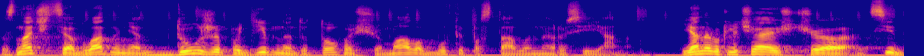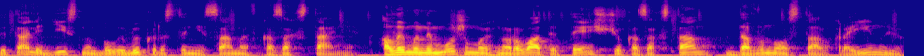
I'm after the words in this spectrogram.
значиться обладнання дуже подібне до того, що мало бути поставлене росіянам. Я не виключаю, що ці деталі дійсно були використані саме в Казахстані, але ми не можемо ігнорувати те, що Казахстан давно став країною,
